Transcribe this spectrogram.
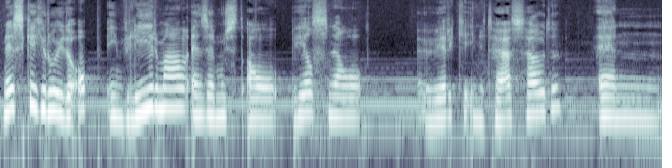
Neske groeide op in Vliermaal en zij moest al heel snel werken in het huishouden. En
